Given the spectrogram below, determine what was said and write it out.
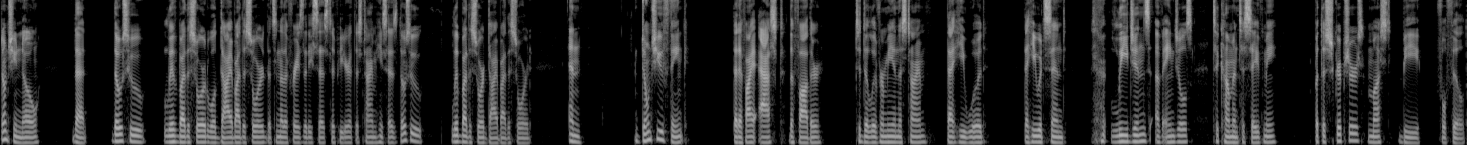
don't you know that those who live by the sword will die by the sword? That's another phrase that he says to Peter at this time. He says, Those who live by the sword die by the sword. And don't you think that if I asked the Father to deliver me in this time, that He would, that He would send legions of angels to come and to save me. But the scriptures must be fulfilled.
